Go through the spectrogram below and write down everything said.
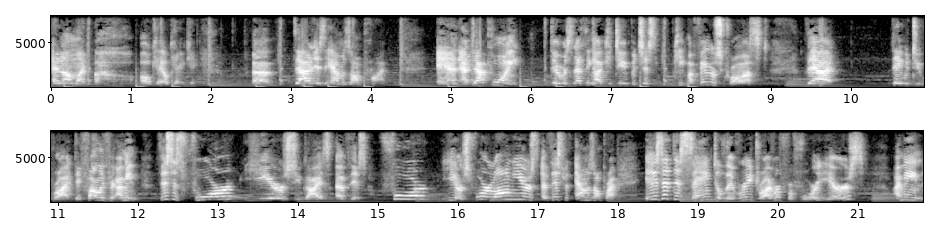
And I'm like, oh, okay, okay, okay. Um, that is Amazon Prime. And at that point, there was nothing I could do but just keep my fingers crossed that they would do right. They finally I mean, this is four years, you guys, of this. Four years, four long years of this with Amazon Prime. Is it the same delivery driver for four years? I mean,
